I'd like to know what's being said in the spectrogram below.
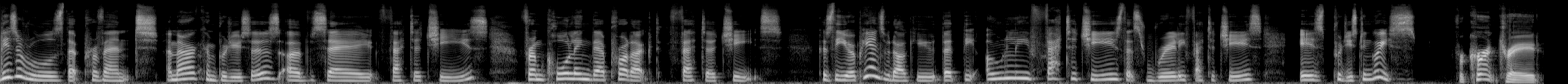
These are rules that prevent American producers of, say, feta cheese from calling their product feta cheese. Because the Europeans would argue that the only feta cheese that's really feta cheese is produced in Greece. For current trade,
